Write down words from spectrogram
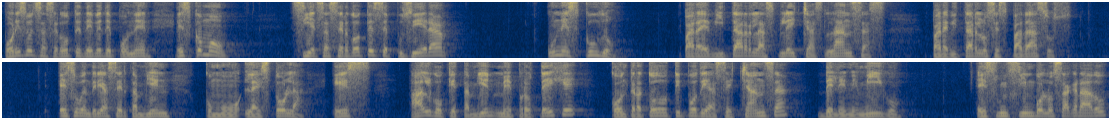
Por eso el sacerdote debe de poner, es como si el sacerdote se pusiera un escudo para evitar las flechas, lanzas, para evitar los espadazos. Eso vendría a ser también como la estola, es algo que también me protege contra todo tipo de acechanza del enemigo es un símbolo sagrado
